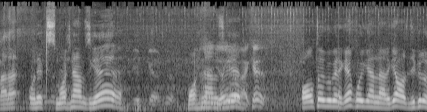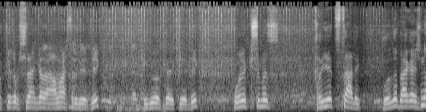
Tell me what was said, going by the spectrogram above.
mana 10x mashinamizga mashinamizga aka. 6 oy bo'lgan ekan qo'yganlariga hozir ligirovka qilib shlankalarni almashtirib berdik. Ligirovkaga keldik. 12simiz 47 talik bo'ldi. Bagajni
